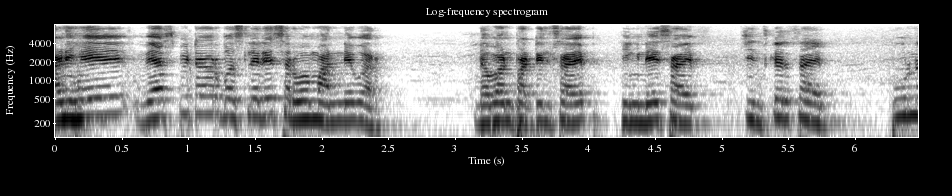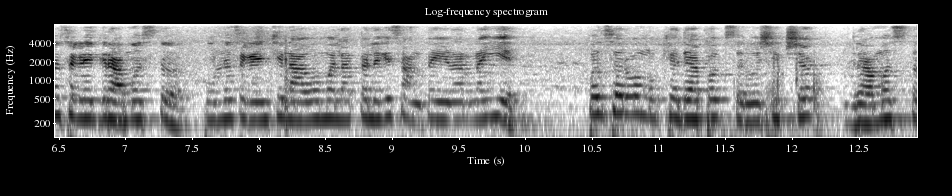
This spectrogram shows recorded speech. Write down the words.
आणि हे व्यासपीठावर बसलेले सर्व मान्यवर ढवाण पाटील साहेब हिंगणे साहेब चिंचकर साहेब पूर्ण सगळे ग्रामस्थ पूर्ण सगळ्यांची नावं मला आता लगेच सांगता येणार नाही आहेत पण सर्व मुख्याध्यापक सर्व शिक्षक ग्रामस्थ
